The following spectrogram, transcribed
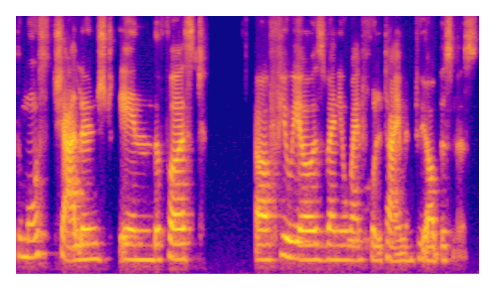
the most challenged in the first uh, few years when you went full time into your business?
